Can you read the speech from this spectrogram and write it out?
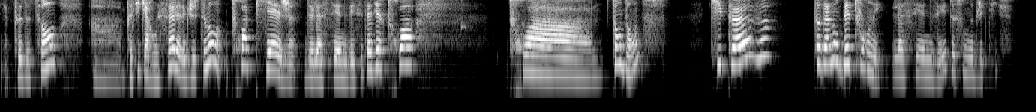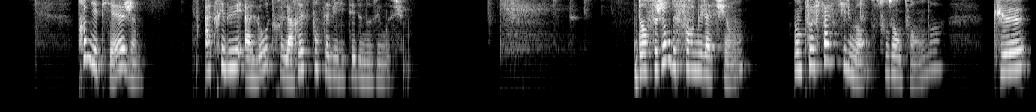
il y, a, peu de temps un petit carrousel avec justement trois pièges de la CNV, c'est-à-dire trois, trois tendances qui peuvent totalement détourner la CNV de son objectif. Premier piège, attribuer à l'autre la responsabilité de nos émotions. Dans ce genre de formulation, on peut facilement sous-entendre que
